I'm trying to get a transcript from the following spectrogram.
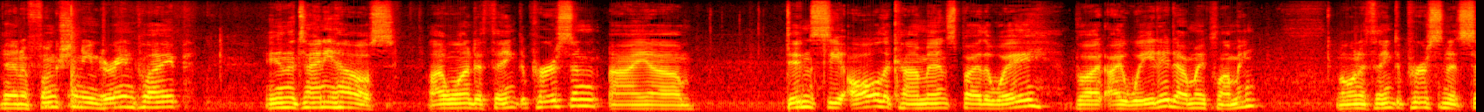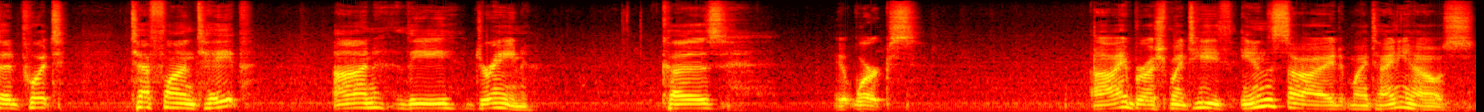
and a functioning drain pipe in the tiny house. I wanted to thank the person. I um, didn't see all the comments, by the way, but I waited on my plumbing. I want to thank the person that said put Teflon tape on the drain because it works. I brushed my teeth inside my tiny house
